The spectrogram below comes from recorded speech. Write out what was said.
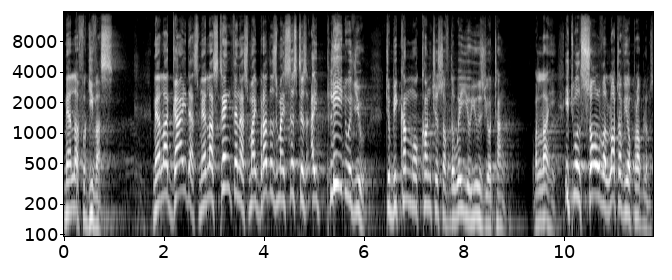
May Allah forgive us. May Allah guide us. May Allah strengthen us. My brothers, my sisters, I plead with you to become more conscious of the way you use your tongue. Wallahi, it will solve a lot of your problems.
